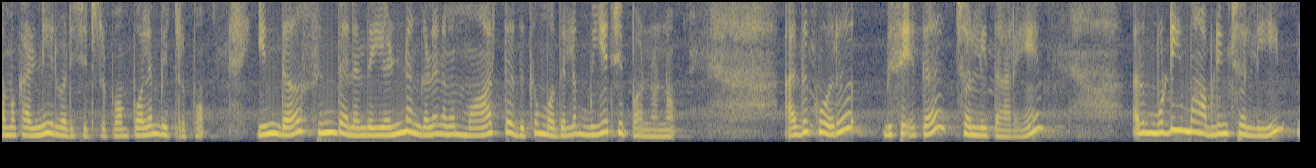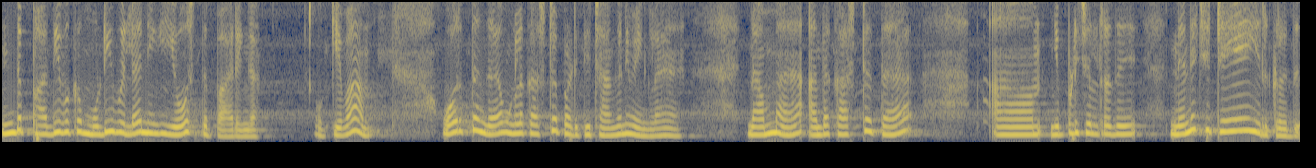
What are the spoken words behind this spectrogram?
நம்ம கண்ணீர் வடிச்சிட்டு இருப்போம் புலம்பிட்டு இருப்போம் இந்த சிந்தனை இந்த எண்ணங்களை நம்ம மாற்றதுக்கு முதல்ல முயற்சி பண்ணணும். அதுக்கு ஒரு விஷயத்த சொல்லித்தாரேன். அது முடியுமா அப்படின்னு சொல்லி இந்த பதிவுக்கு முடிவில் நீங்கள் யோசித்து பாருங்கள் ஓகேவா? ஒருத்தங்க உங்களை கஷ்டப்படுத்திட்டாங்கன்னு வைங்களேன். நம்ம அந்த கஷ்டத்தை எப்படி சொல்கிறது நினச்சிட்டே இருக்கிறது.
